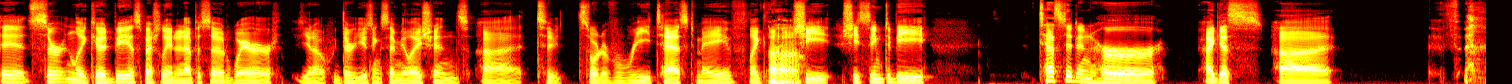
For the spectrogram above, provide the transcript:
It certainly could be, especially in an episode where you know they're using simulations uh, to sort of retest Maeve. Like Uh-huh. she she seemed to be tested in her, I guess. Uh,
